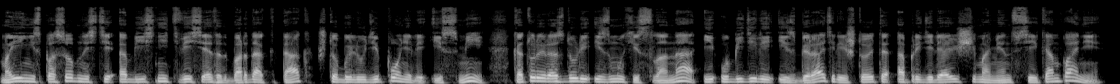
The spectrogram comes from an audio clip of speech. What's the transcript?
моей неспособности объяснить весь этот бардак так, чтобы люди поняли и СМИ, которые раздули из мухи слона и убедили избирателей, что это определяющий момент всей кампании.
